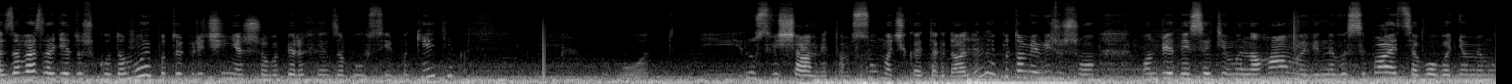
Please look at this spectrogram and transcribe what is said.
Е, Завезла дідушку домой по той причині, що, во-первых, він забув свій пакетик. Вот. І, ну, з вещами, там, сумочка і так далі. Ну і потім я вижу, що он бідний з цими ногами, він не висипається. Вова днем йому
